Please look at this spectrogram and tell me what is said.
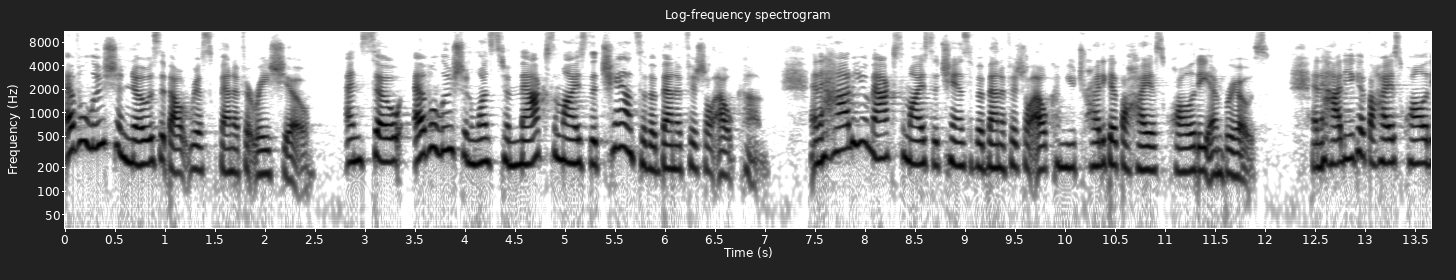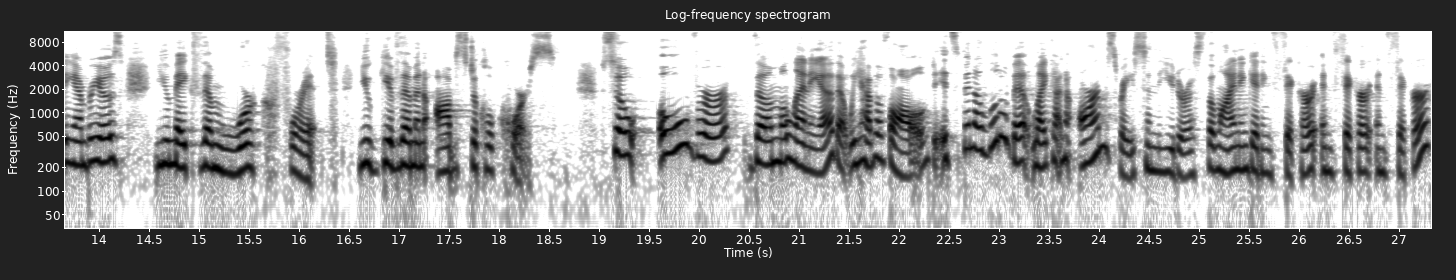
evolution knows about risk benefit ratio. And so evolution wants to maximize the chance of a beneficial outcome. And how do you maximize the chance of a beneficial outcome? You try to get the highest quality embryos. And how do you get the highest quality embryos? You make them work for it. You give them an obstacle course. So, over the millennia that we have evolved, it's been a little bit like an arms race in the uterus, the lining getting thicker and thicker and thicker,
